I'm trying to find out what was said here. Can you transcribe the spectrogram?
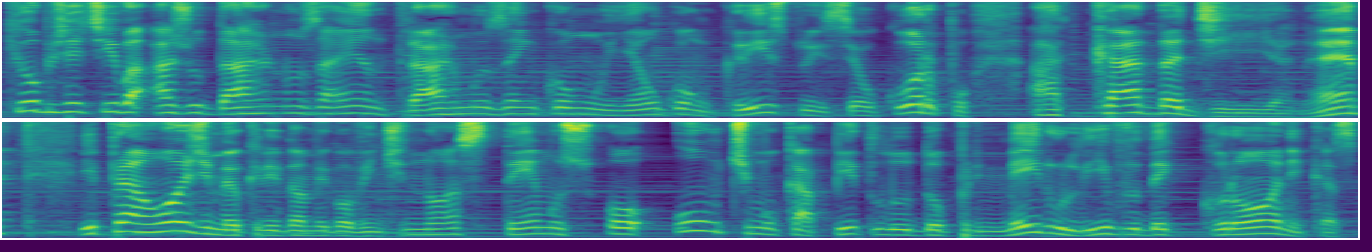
que objetiva ajudar-nos a entrarmos em comunhão com Cristo e seu corpo a cada dia, né? E para hoje, meu querido amigo ouvinte, nós temos o último capítulo do primeiro livro de Crônicas,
